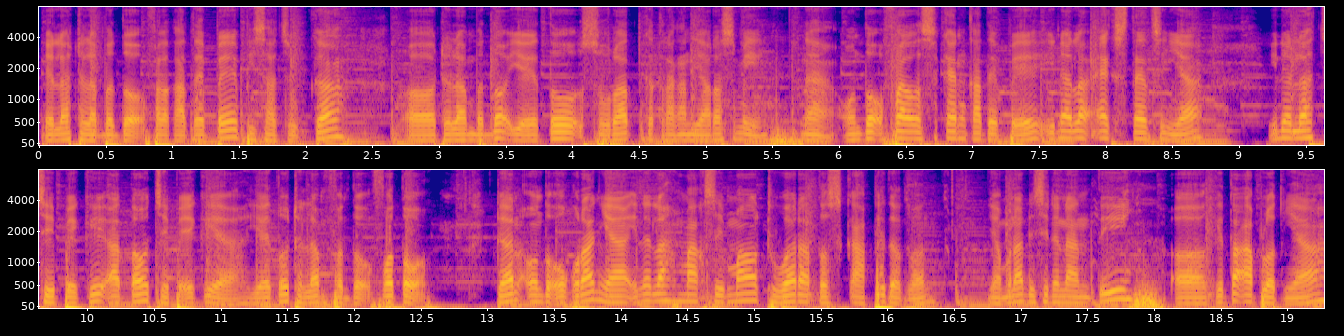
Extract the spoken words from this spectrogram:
Adalah dalam bentuk file KTP bisa juga uh, dalam bentuk yaitu surat keterangan yang resmi. Nah untuk file scan KTP ini adalah ekstensinya ini adalah JPG atau JPEG ya yaitu dalam bentuk foto. Dan untuk ukurannya ini adalah maksimal 200 KB teman-teman. Yang mana di sini nanti uh, kita uploadnya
